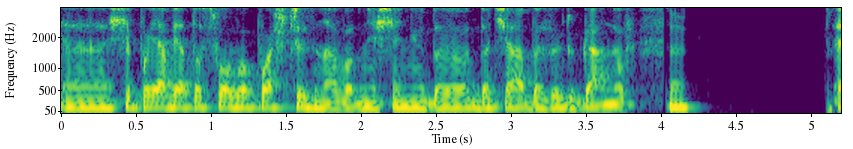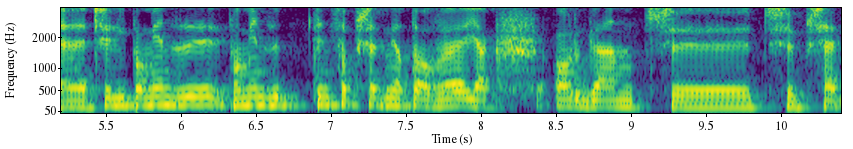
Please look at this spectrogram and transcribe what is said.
e, się pojawia to słowo płaszczyzna w odniesieniu do, do ciała bez organów. Tak. E, czyli pomiędzy, pomiędzy tym, co przedmiotowe, jak organ czy, czy, przed,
